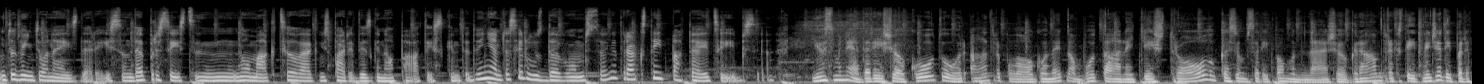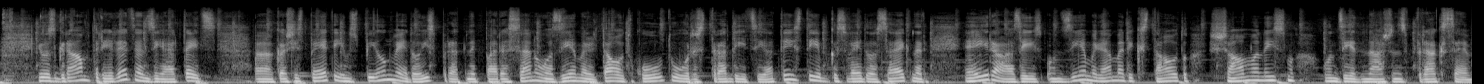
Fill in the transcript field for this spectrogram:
tad viņi to neizdarīs. Un depresijas nomāka cilvēki vispār ir diezgan apātiski. Tad viņiem tas ir uzdevums tagad rakstīt pateicības. Ja? Jūs minējāt arī šo kultūru antropologu un etnobotāniķi Štrolu, kas jums arī pamudināja šo grāmatu rakstīt. Viņš arī par jūsu grāmatu arī recenzijā ir teicis, ka šis pētījums pilnveido izpratni par seno ziemeļu ziemeļu tautu kultūras tradīciju attīstību, kas veido saikni ar Eirāzijas un Ziemeļamerikas tautu šamanismu un dziedināšanas praksēm.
